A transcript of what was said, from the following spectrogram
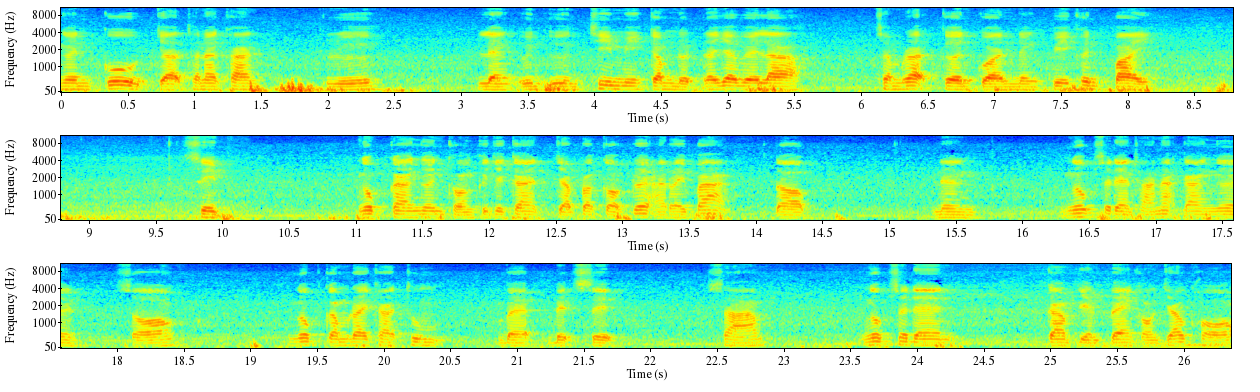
เงินกู้จากธนาคารหรือ แหล่งอื่นๆ ที่มีกำหนดระยะเวลาชำระเกินกว่า 1 ปีขึ้นไป 10. งบการเงินของกิจการจะประกอบด้วยอะไรบ้าง ตอบ 1. งบแสดงฐานะการเงิน 2. งบกำไรขาดทุนแบบเบ็ดเสร็จ 3. งบแสดงการเปลี่ยนแปลงของเจ้าของ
